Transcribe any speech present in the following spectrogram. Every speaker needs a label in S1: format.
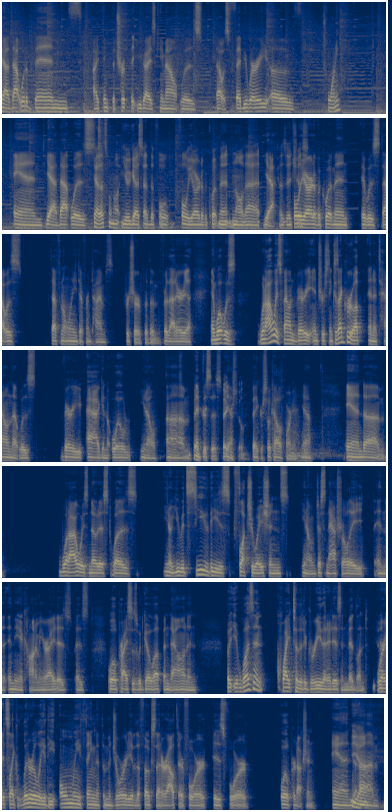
S1: Yeah, that would have been. I think the trip that you guys came out was that was February of 20. And yeah, that was
S2: Yeah, that's when all, you guys had the full full yard of equipment and all that.
S1: yeah,
S2: Because it
S1: full
S2: just,
S1: yard of equipment. It was that was definitely different times for sure for the for that area. And what was what I always found very interesting because I grew up in a town that was very ag and oil, you know, um,
S2: Baker-
S1: emphasis. Yeah.
S2: Bakersfield.
S1: Bakersfield, California. Yeah. And um, what I always noticed was, you know, you would see these fluctuations, you know, just naturally in the in the economy, right? As as oil prices would go up and down, and but it wasn't quite to the degree that it is in Midland, where it's like literally the only thing that the majority of the folks that are out there for is for oil production. And
S2: Yeah.
S1: um,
